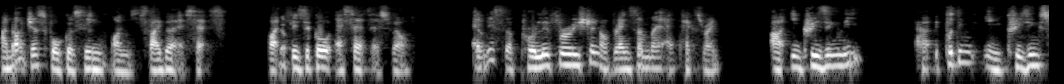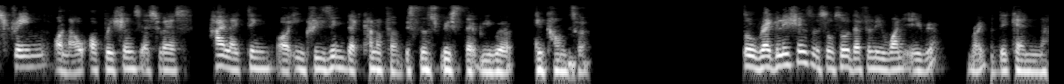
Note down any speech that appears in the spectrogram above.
are not just focusing on cyber assets, but yep. physical assets as well. And this the proliferation of ransomware attacks, right, are increasingly uh, putting increasing strain on our operations as well as highlighting or increasing that kind of a business risk that we will encounter. So regulations is also definitely one area, right? They can,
